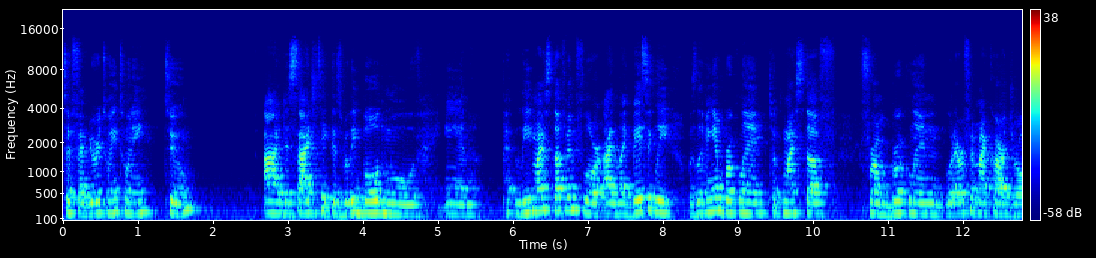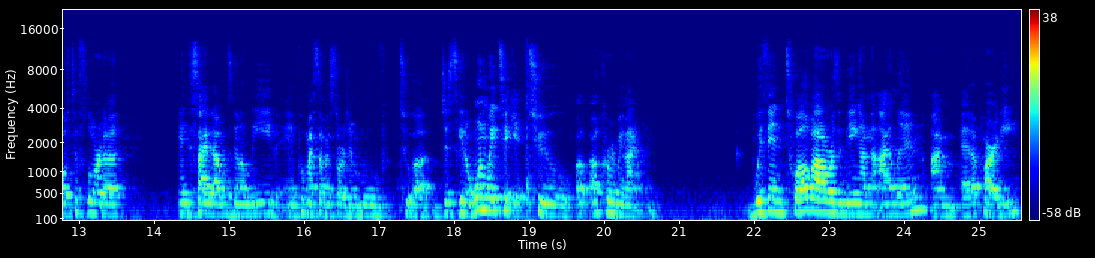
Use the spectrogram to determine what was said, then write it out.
to February 2022, I decide to take this really bold move and leave my stuff in Florida. I like basically was living in Brooklyn, took my stuff from Brooklyn, whatever fit my car, drove to Florida, and decided I was gonna leave and put myself in storage and move to uh, just to get a one-way ticket to a, a Caribbean island. Within 12 hours of being on the island, I'm at a party.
